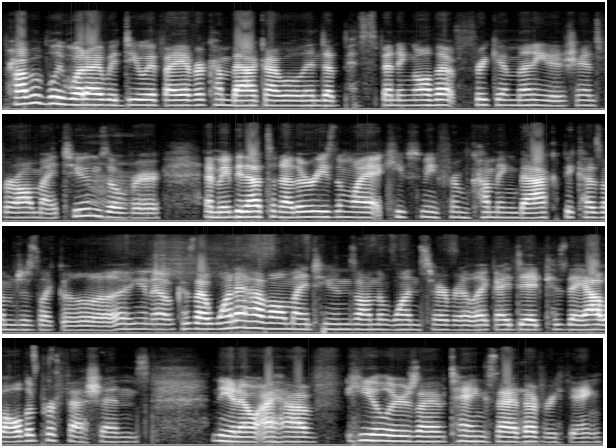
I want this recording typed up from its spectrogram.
probably what I would do if I ever come back. I will end up spending all that freaking money to transfer all my toons over, and maybe that's another reason why it keeps me from coming back because I'm just like, ugh, you know, because I want to have all my toons on the one server like I did because they have all the professions. You know, I have healers, I have tanks, I have everything.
